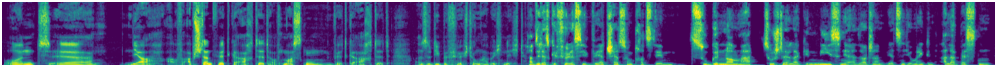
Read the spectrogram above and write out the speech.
und äh, ja, auf Abstand wird geachtet, auf Masken wird geachtet. Also die Befürchtung habe ich nicht. Haben Sie das Gefühl, dass die Wertschätzung trotzdem zugenommen hat? Zusteller genießen ja in Deutschland jetzt nicht unbedingt den allerbesten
